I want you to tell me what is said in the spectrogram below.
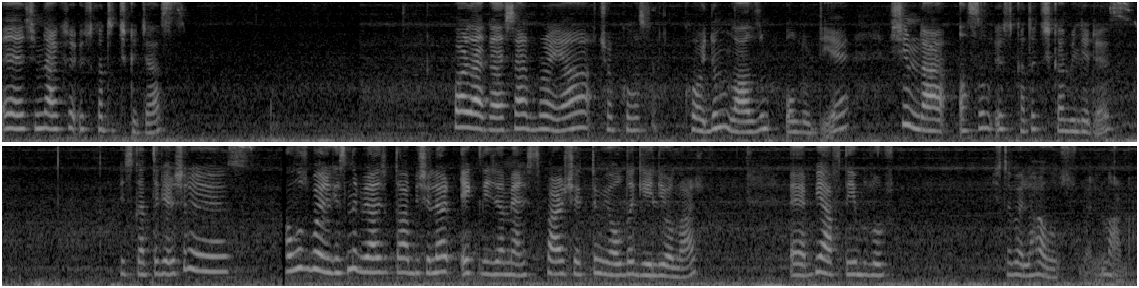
Evet şimdi arkadaşlar üst kata çıkacağız. Bu arada arkadaşlar buraya çöp kovası koydum lazım olur diye. Şimdi asıl üst kata çıkabiliriz. Üst katta görüşürüz. Havuz bölgesinde birazcık daha bir şeyler ekleyeceğim. Yani sipariş ettim yolda geliyorlar. Ee, bir haftayı bulur. İşte böyle havuz böyle normal.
